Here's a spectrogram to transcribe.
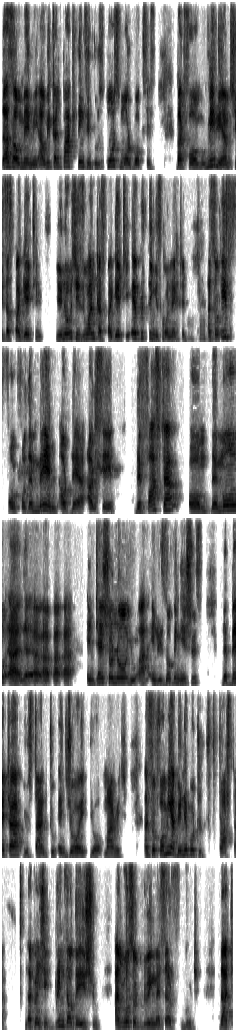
That's how men we are. We can pack things into small, small boxes. But for Miriam, she's a spaghetti. You know, she's one spaghetti. Everything is connected. and so, if for, for the men out there, I'll say the faster or the more uh, the, uh, uh, uh, intentional you are in resolving issues, the better you stand to enjoy your marriage. And so for me, I've been able to trust her that when she brings out the issue, I'm also doing myself good. That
